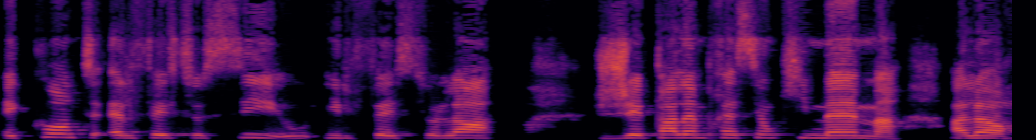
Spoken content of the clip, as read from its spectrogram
et quand elle fait ceci ou il fait cela, j'ai pas l'impression qu'il m'aime. Alors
